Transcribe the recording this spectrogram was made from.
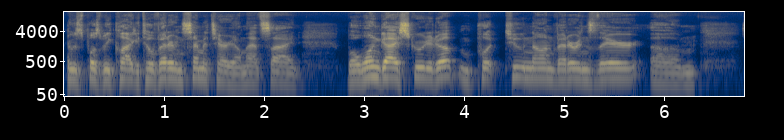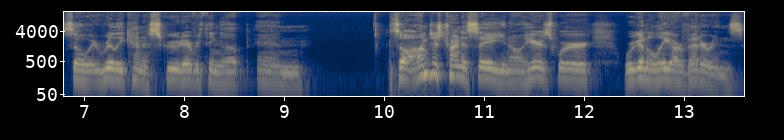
it was supposed to be Klagetoh Veteran Cemetery on that side but one guy screwed it up and put two non-veterans there, um, so it really kind of screwed everything up. And so I'm just trying to say, you know, here's where we're going to lay our veterans.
